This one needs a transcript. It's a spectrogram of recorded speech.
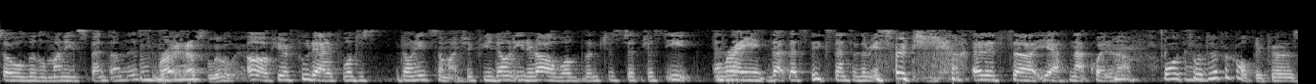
so little money is spent on this. Right, absolutely. Oh, if you're a food addict, well, just don't eat so much. If you don't eat at all, well, then just just, just eat. And Right. That, that's the extent of the research, and it's uh, yeah, not quite enough. Well, it's so difficult because,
